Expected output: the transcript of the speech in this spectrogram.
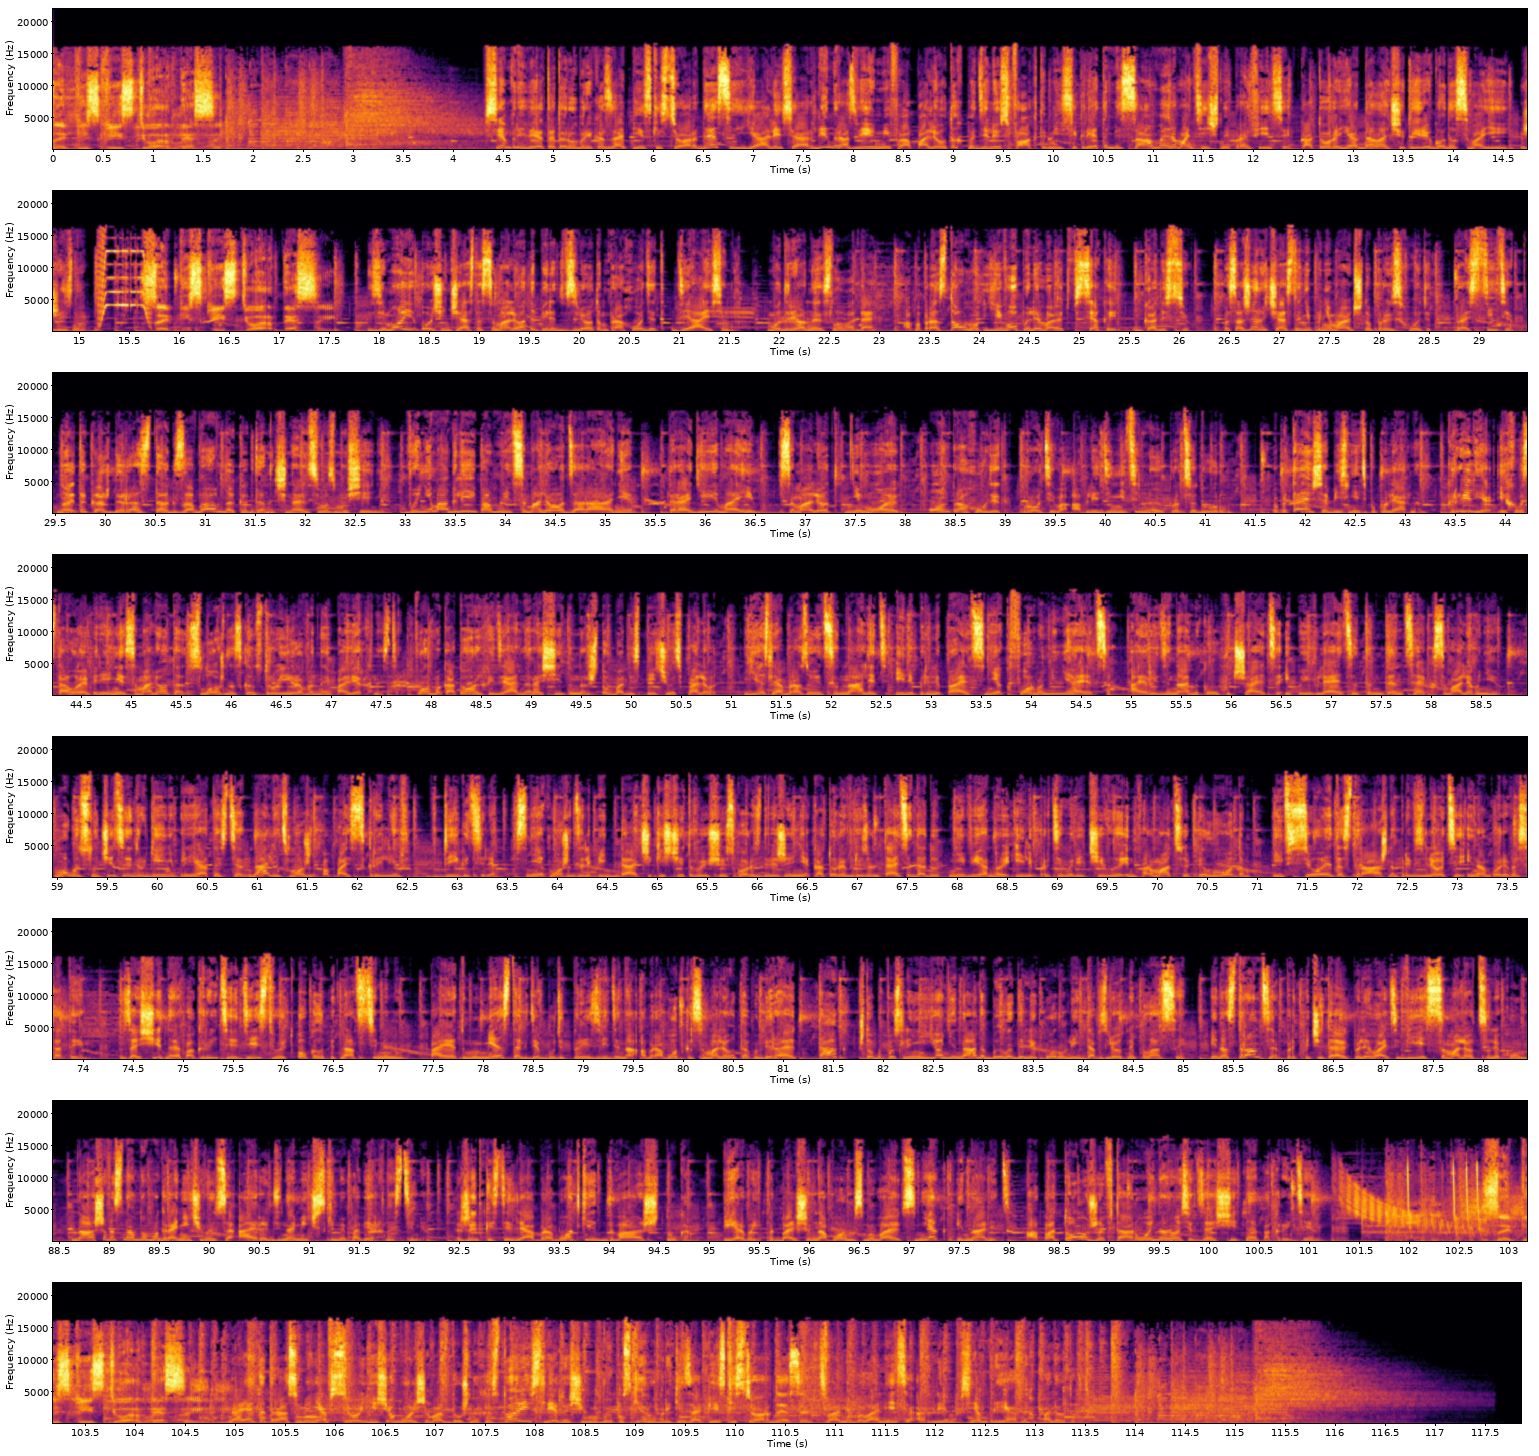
Записки стюардессы. Всем привет! Это рубрика «Записки стюардессы». Я, Леся Орлин, развею мифы о полетах, поделюсь фактами и секретами самой романтичной профессии, которой я отдала 4 года своей жизни. Записки стюардессы. Зимой очень часто самолеты перед взлетом проходят деайсинг. Мудреное слово, да? А по-простому его поливают всякой гадостью. Пассажиры часто не понимают, что происходит. Простите, но это каждый раз так забавно, когда начинаются возмущения. Вы не могли помыть самолет заранее. Дорогие мои, самолет не моют. Он проходит противообледенительную процедуру. Попытаюсь объяснить популярно. Крылья и хвостовое оперение самолета – сложно сконструированные поверхности, форма которых идеально рассчитана, чтобы обеспечивать полет. Если образуется наледь или прилипает снег, форма меняется, аэродинамика ухудшается и появляется тенденция к сваливанию. Могут случиться и другие неприятности. Наледь может попасть с крыльев в двигателе. Снег может залепить датчики, считывающие скорость движения, которые в результате дадут неверную или противоречивую информацию пилотам. И все это страшно при взлете и наборе высоты. Защитное покрытие действует около 15 минут. Поэтому место, где будет произведена обработка самолета, выбирают так, чтобы после нее не надо было далеко рулить до взлетной полосы. Иностранцы предпочитают поливать весь самолет целиком. Наши в основном ограничиваются аэродинамическими поверхностями. Жидкости для обработки два штука. Первый под большим напором смывают снег и наледь, а потом уже второй наносит защитное покрытие. Записки стюардессы. На этот раз у меня все. Еще больше воздушных историй в следующем выпуске рубрики «Записки стюардессы». С вами была Леся Орлин. Всем приятных полетов.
